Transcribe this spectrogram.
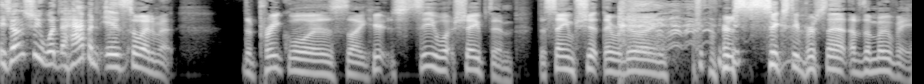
essentially, what happened is So wait a minute. The prequel is like here see what shaped them. The same shit they were doing for 60% of the movie.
